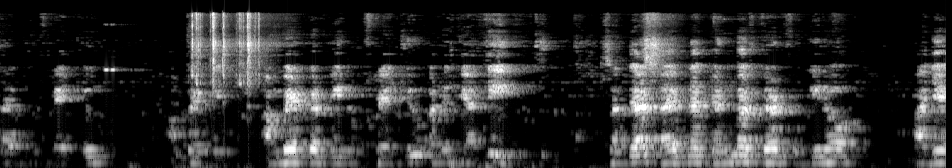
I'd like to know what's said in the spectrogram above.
સાહેબનું સ્ટેચ્યુ આંબેડકર આંબેડકરજીનું સ્ટેચ્યુ અને ત્યાંથી સરદાર સાહેબના જન્મ સ્થળ સુધીનો આજે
